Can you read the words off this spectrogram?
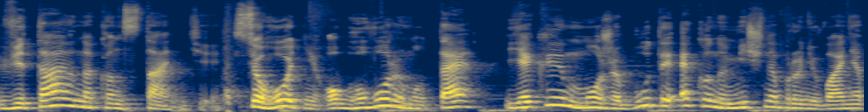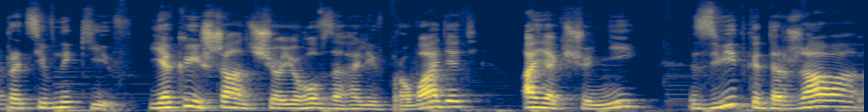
Вітаю на Константі. Сьогодні обговоримо те, яким може бути економічне бронювання працівників, який шанс, що його взагалі впровадять, а якщо ні, звідки держава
